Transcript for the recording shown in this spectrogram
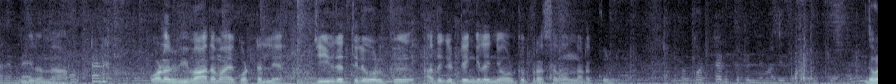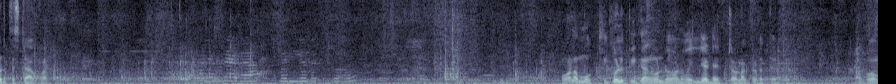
പറയണ്ടേ എന്തിനാ ഓളൊരു വിവാദമായ കൊട്ടല്ലേ? ജീവിതത്തിൽ ഓൾക്ക് അത് കിട്ടിയെങ്കിലേ ഇനി ഓൾക്ക് പ്രസവം നടക്കുള്ളൂ. ഇത് ഇവിടുത്തെ സ്റ്റാഫാട്ടോ ഓളെ മുക്കി കുളിപ്പിക്കാൻ കൊണ്ടുപോകണം. വലിയ ഡെറ്റോളൊക്കെ എടുത്തിട്ട്. അപ്പം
